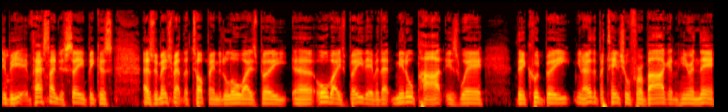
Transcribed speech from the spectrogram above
It'd be fascinating to see because, as we mentioned about the top end, it'll always be uh, always be there. But that middle part is where there could be, you know, the potential for a bargain here and there.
